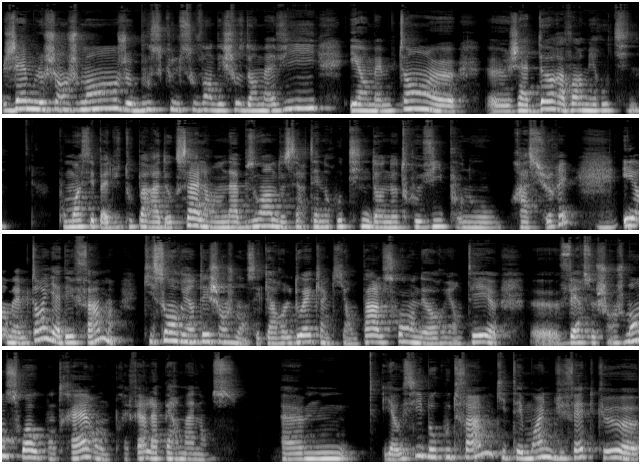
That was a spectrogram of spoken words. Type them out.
j'aime le changement, je bouscule souvent des choses dans ma vie et en même temps, euh, j'adore avoir mes routines. Pour moi, c'est pas du tout paradoxal. Hein. On a besoin de certaines routines dans notre vie pour nous rassurer. Mmh. Et en même temps, il y a des femmes qui sont orientées changement. C'est Carole Dweck hein, qui en parle. Soit on est orienté vers ce changement, soit au contraire, on préfère la permanence. Euh, il y a aussi beaucoup de femmes qui témoignent du fait que euh,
